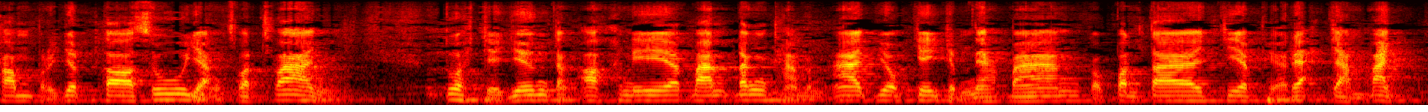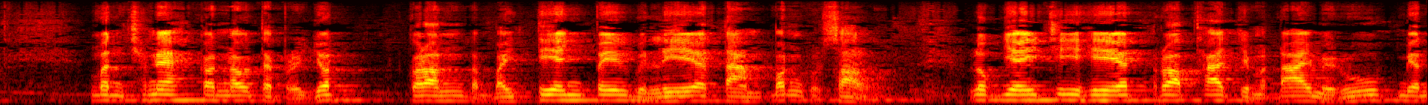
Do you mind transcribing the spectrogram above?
ខំប្រយុទ្ធតស៊ូយ៉ាងស្វិតស្វាញទោះជាយើងទាំងអស់គ្នាបានដឹងថាមិនអាចយកជ័យជំនះបានក៏ប៉ុន្តែជាភារៈចាំបាច់ មិនឈ្នះក៏នៅតែប្រយុទ្ធក្រន់ដើម្បីទាញពេលវេលាតាមបុណ្យកុសលលោកយាយធីហៀតរាប់ថាជាម្ដាយមួយរូបមាន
